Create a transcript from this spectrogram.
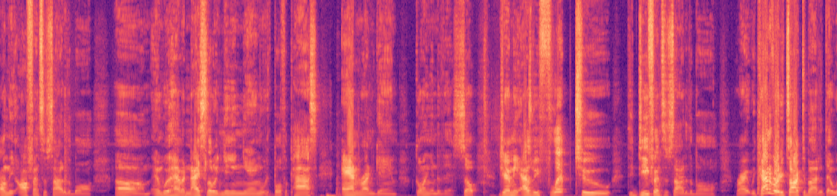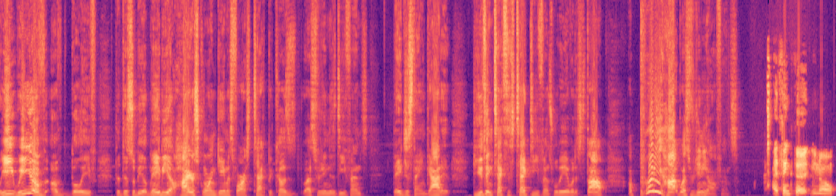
on the offensive side of the ball. Um, and we'll have a nice little yin yang with both a pass and run game going into this. So, Jeramey, as we flip to the defensive side of the ball, right? We kind of already talked about it that we we of, of belief that this will be a, maybe a higher scoring game as far as Tech because West Virginia's defense they just ain't got it. Do you think Texas Tech defense will be able to stop a pretty hot West Virginia offense? I think that you know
